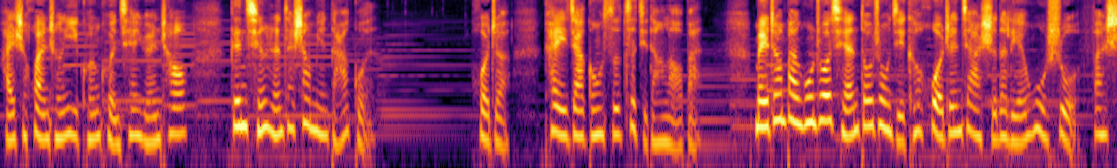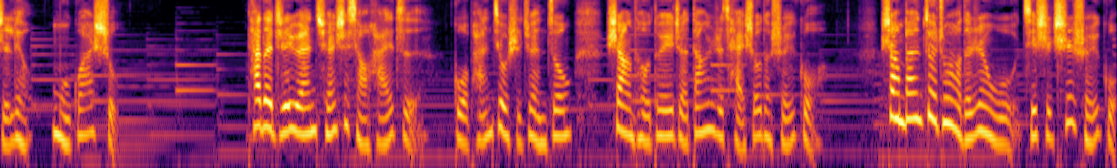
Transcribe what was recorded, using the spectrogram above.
还是换成一捆捆千元钞，跟情人在上面打滚，或者开一家公司自己当老板，每张办公桌前都种几棵货真价实的莲雾树、番石榴、木瓜树。他的职员全是小孩子，果盘就是卷宗，上头堆着当日采收的水果。上班最重要的任务即是吃水果。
